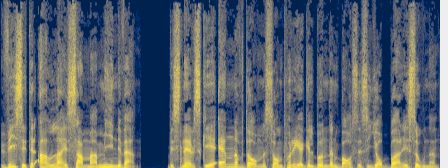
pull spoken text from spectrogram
Vi sitter alla i samma minivan. Wisniewski är en av dem som på regelbunden basis jobbar i zonen.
